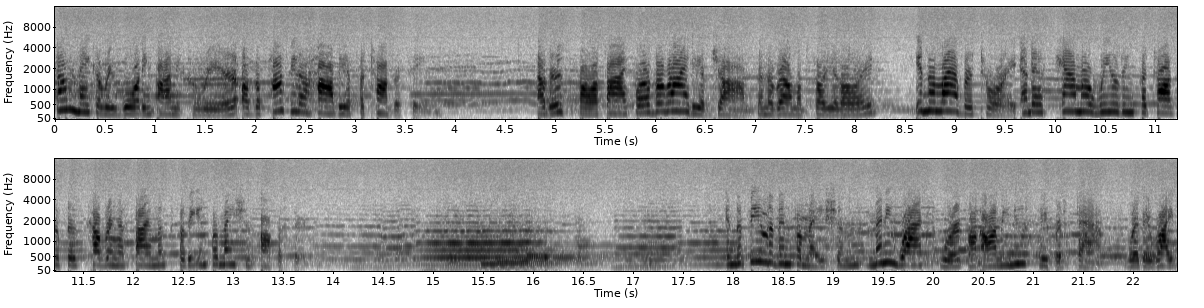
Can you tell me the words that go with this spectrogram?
Some make a rewarding Army career of the popular hobby of photography. Others qualify for a variety of jobs in the realm of celluloid, in the laboratory and as camera-wielding photographers covering assignments for the information officers. In the field of information, many WACs work on Army newspaper staffs where they write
